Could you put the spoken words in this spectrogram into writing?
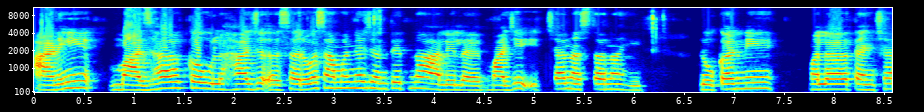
आणि माझा कौल हा ज सर्वसामान्य जनतेतनं आलेला आहे. माझी इच्छा नसतानाही लोकांनी मला त्यांच्या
